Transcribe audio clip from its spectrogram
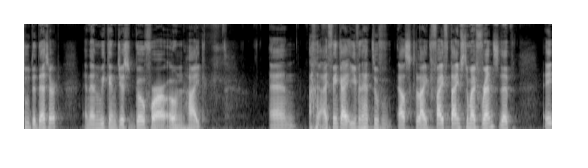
to the desert and then we can just go for our own hike. And I think I even had to ask like five times to my friends that hey,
